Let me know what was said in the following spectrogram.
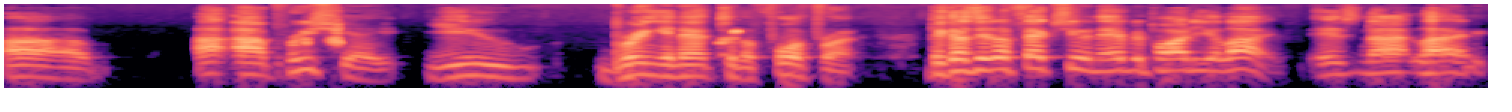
uh, I, I appreciate you bringing that to the forefront because it affects you in every part of your life. It's not like,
